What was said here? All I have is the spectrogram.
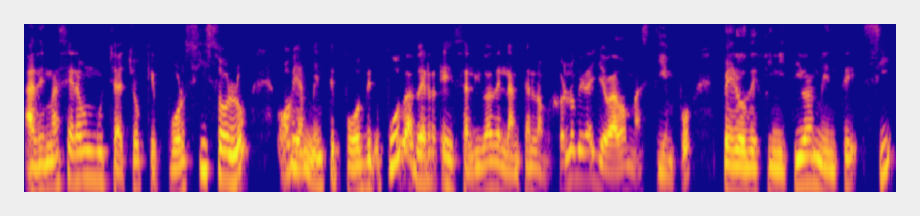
además era un muchacho que por sí solo, obviamente pudo haber eh, salido adelante, a lo mejor lo hubiera llevado más tiempo, pero definitivamente sí,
